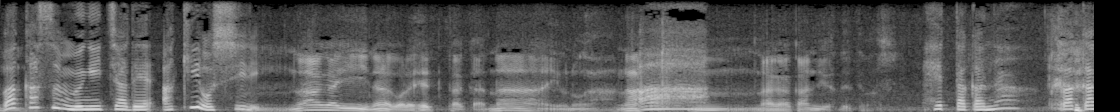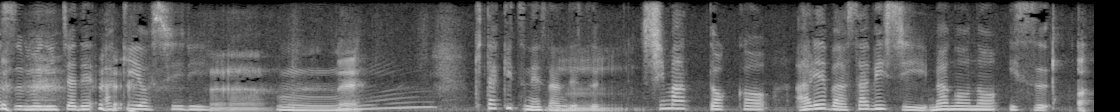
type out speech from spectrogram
沸かす麦茶で秋を知り。長いいな、これ減ったかな、いうのがな。うん、長感じが出てます。減ったかな？沸かす麦茶で 秋を知り。うんね。北狐さんです。しまっとこ、あれば寂しい孫の椅子。あ、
